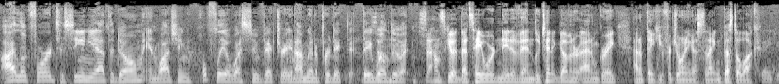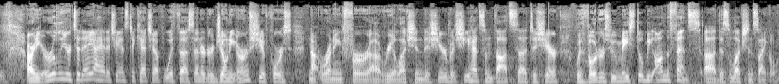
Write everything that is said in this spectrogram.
I look forward to seeing you at the Dome and watching hopefully a West Sioux victory, and I'm going to predict it. They Sound, will do it. Sounds good. That's Hawarden native and Lieutenant Governor Adam Gregg. Adam, thank you for joining us tonight, and best of luck. Thank you. Alrighty, earlier today I had a chance to catch up with uh, Senator Joni Ernst. She, of course, not running for uh, re-election this year, but she had some thoughts uh, to share with voters who may still be on the fence uh, this election cycle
